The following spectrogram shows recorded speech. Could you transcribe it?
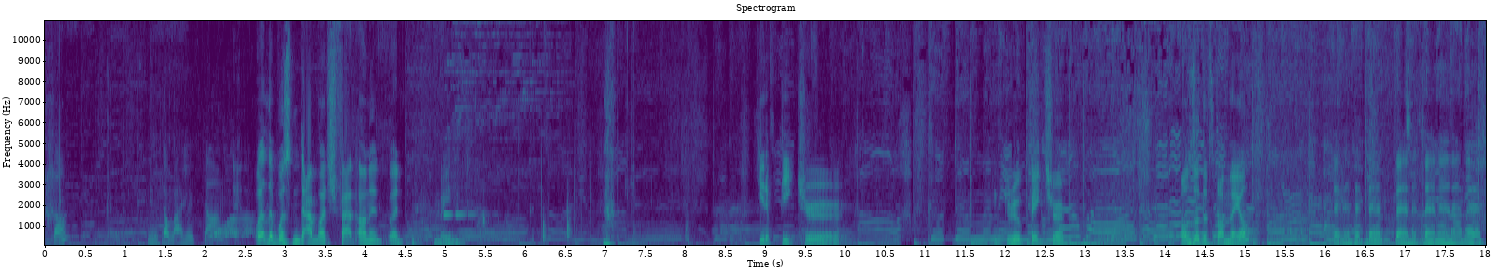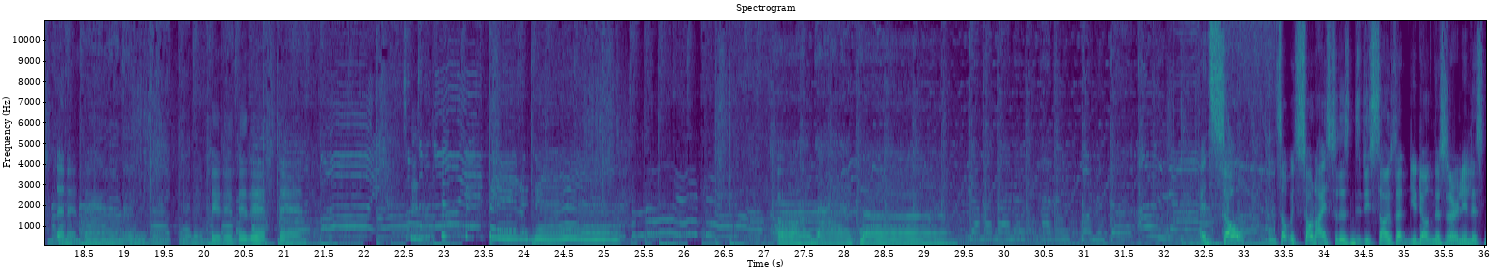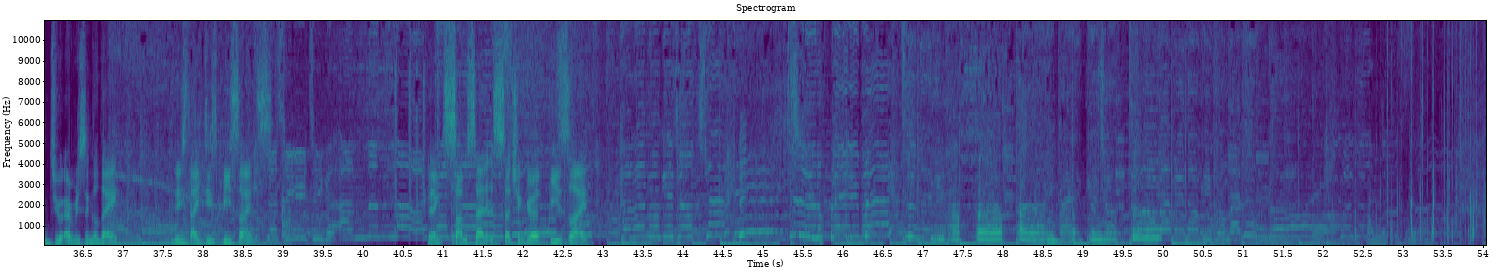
진짜 맛있다. Well, there wasn't that much fat on it, but I mean, get a picture, group picture. Also the thumbnail. All night long. It's so so it's so nice to listen to these songs that you don't necessarily listen to every single day. These like these B sides. Like Sunset is such a good B side.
